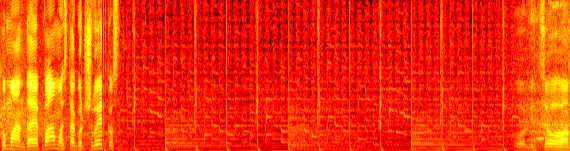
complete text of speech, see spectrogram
Команда ЕПАМ ось так от швидко. Від цього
